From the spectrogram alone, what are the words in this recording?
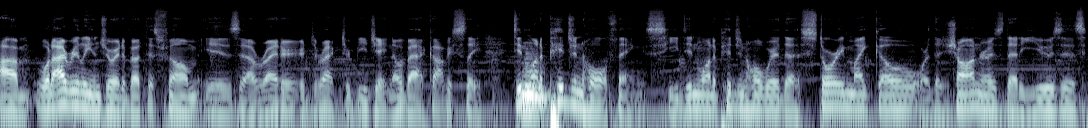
Um, what I really enjoyed about this film is uh, writer director BJ Novak obviously didn't mm. want to pigeonhole things. He didn't want to pigeonhole where the story might go or the genres that he uses.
